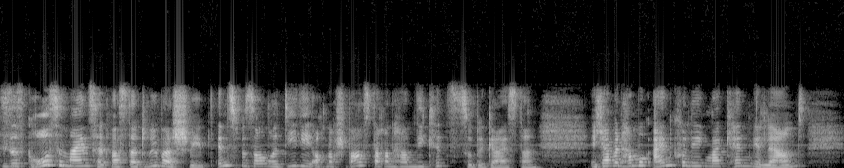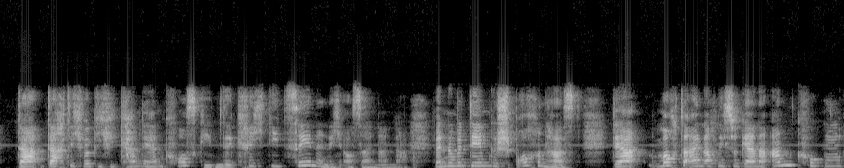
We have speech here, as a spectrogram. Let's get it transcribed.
dieses große Mindset, was da drüber schwebt, insbesondere die, die auch noch Spaß daran haben, die Kids zu begeistern. Ich habe in Hamburg einen Kollegen mal kennengelernt, da dachte ich wirklich, wie kann der einen Kurs geben? Der kriegt die Zähne nicht auseinander. Wenn du mit dem gesprochen hast, der mochte einen auch nicht so gerne angucken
